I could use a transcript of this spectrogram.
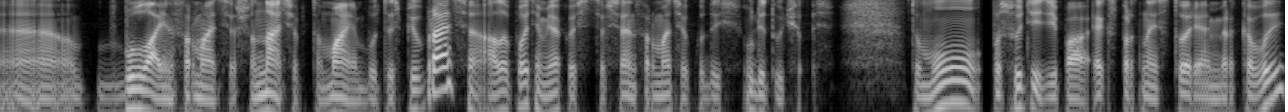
Е, була інформація, що, начебто, має бути співпраця, але потім якось ця вся інформація кудись улітучилась. Тому, по суті, типа, експортна історія Меркави, е,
